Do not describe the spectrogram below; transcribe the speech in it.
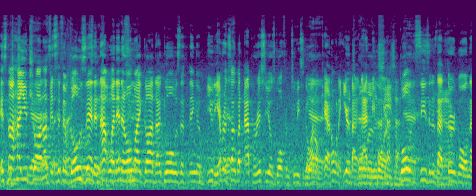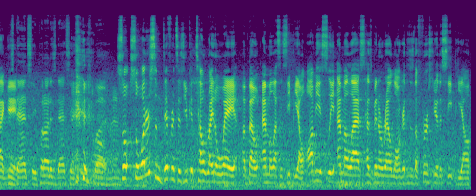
It's not how you draw Yeah, it up; it's- it's if it goes goes in, and in. that went in. And oh my. God, that goal was the thing of beauty. Everyone's Yeah. talking about Aparicio's goal from two weeks ago. I don't care. I don't want to hear about that of the anymore. season. Goal of the season is that third goal in that game. dancing. He put on his dancing shoes. But man. So, so what are some differences you could tell right away about MLS and CPL? Obviously, MLS has been around longer. This is the first year of the CPL,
